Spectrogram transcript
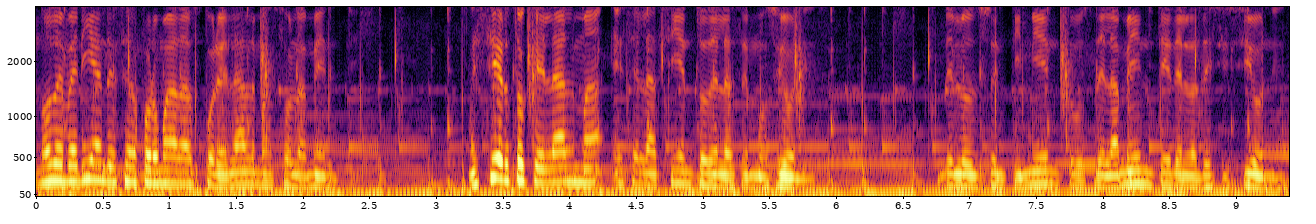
no deberían de ser formadas por el alma solamente. Es cierto que el alma es el asiento de las emociones, de los sentimientos, de la mente, de las decisiones.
